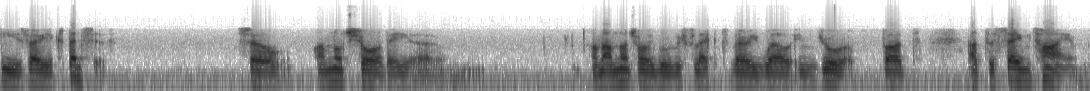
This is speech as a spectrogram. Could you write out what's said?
sea is very expensive. So I'm not sure they. Uh, I'm, I'm not sure it will reflect very well in Europe. But at the same time,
